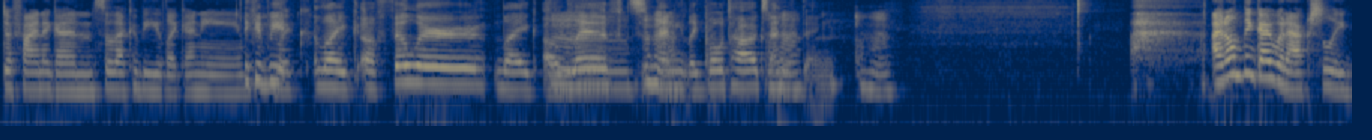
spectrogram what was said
define again so that could be like any it could be like, like a filler like a mm, lift mm-hmm. any like botox mm-hmm. anything mm-hmm. I don't think I would actually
